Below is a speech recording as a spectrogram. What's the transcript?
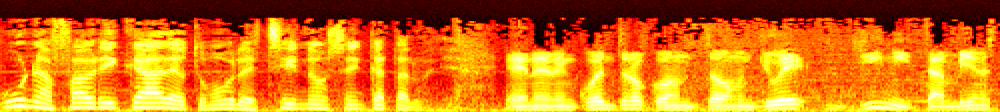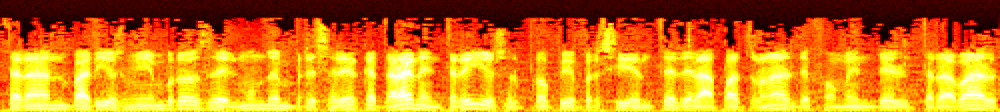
una fábrica de automóviles chinos en Cataluña. En el encuentro con Tom Yue Gini también estarán varios miembros del mundo empresarial catalán, entre ellos el propio presidente de la patronal de Foment del Trabajo.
